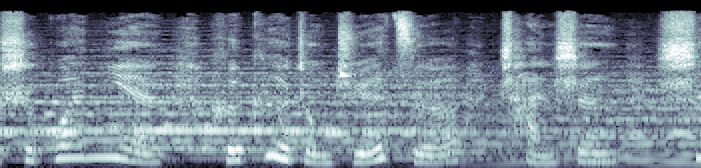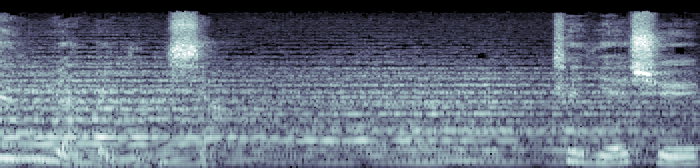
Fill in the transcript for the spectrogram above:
事观念和各种抉择产生深远的影响。这也许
